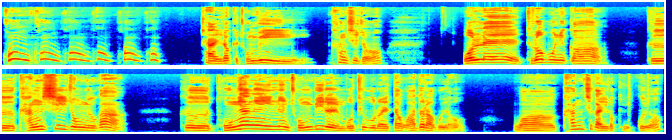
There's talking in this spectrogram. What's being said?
콩콩콩콩콩콩 자, 이렇게 좀비 캉시죠. 원래 들어보니까 그 강시 종류가 그 동양에 있는 좀비를 모티브로 했다고 하더라고요. 와, 캉시가 이렇게 있고요.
